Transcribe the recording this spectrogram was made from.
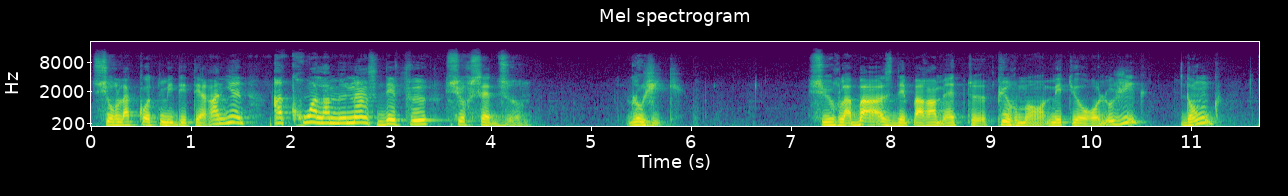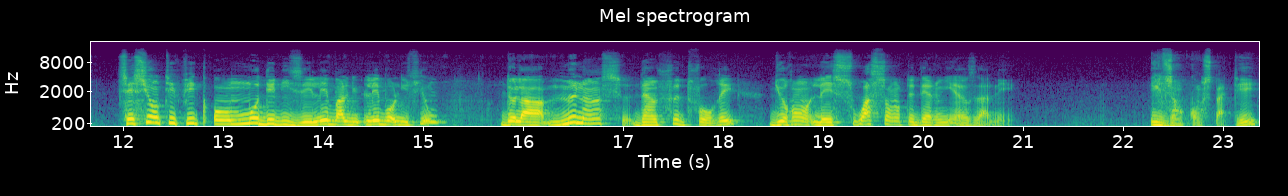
sur la côte méditerranéenne accroît la menace des feux sur cette zone. Logique. Sur la base des paramètres purement météorologiques, donc, ces scientifiques ont modélisé l'évolution de la menace d'un feu de forêt durant les 60 dernières années. Ils ont constaté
